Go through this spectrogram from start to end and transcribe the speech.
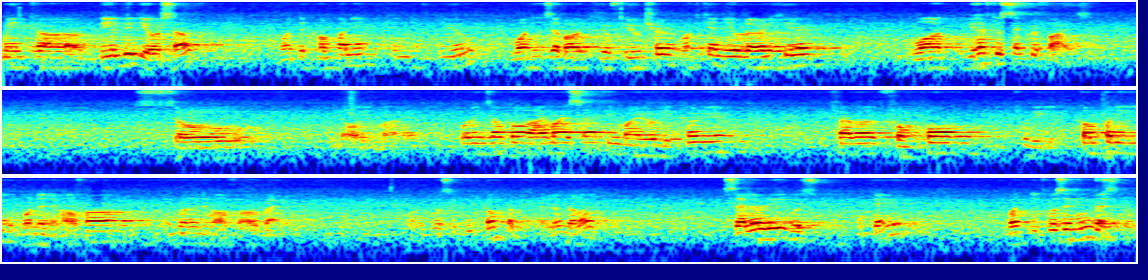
make a deal with yourself, what the company can to you, what is about your future, what can you learn here, what you have to sacrifice. So, you know, in my, for example, I myself in my early career traveled from home to the company one and a half hour and one and a half hour back. Well, it was a good company, I learned a lot. Salary was okay, but it was an investment.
